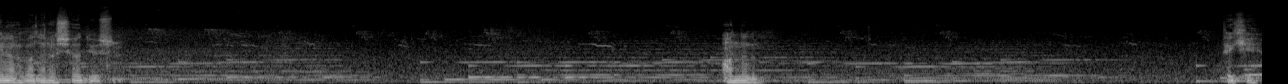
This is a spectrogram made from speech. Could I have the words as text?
in arabadan aşağı diyorsun. Anladım. Peki.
